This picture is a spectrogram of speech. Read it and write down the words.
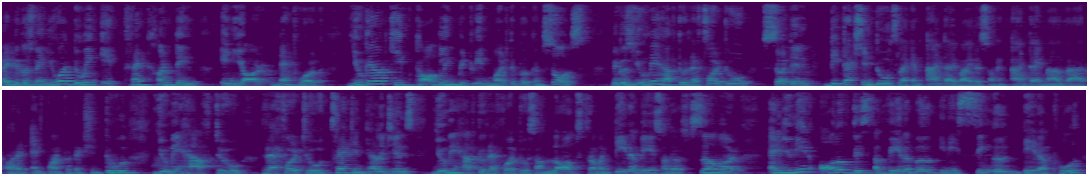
right? Because when you are doing a threat hunting in your network, you cannot keep toggling between multiple consoles because you may have to refer to certain detection tools like an antivirus or an anti-malware or an endpoint protection tool. You may have to refer to threat intelligence. You may have to refer to some logs from a database or a server. And you need all of this available in a single data pool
